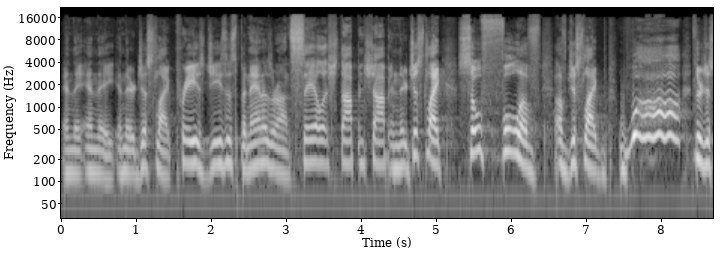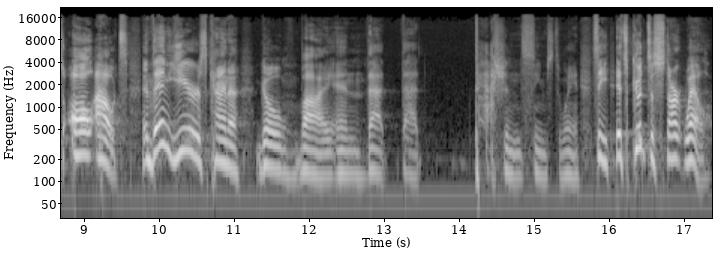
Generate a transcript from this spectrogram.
and, they, and, they, and they're just like, praise Jesus, bananas are on sale at Stop and Shop. And they're just like so full of, of just like, whoa, they're just all out. And then years kind of go by and that, that passion seems to wane. See, it's good to start well,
